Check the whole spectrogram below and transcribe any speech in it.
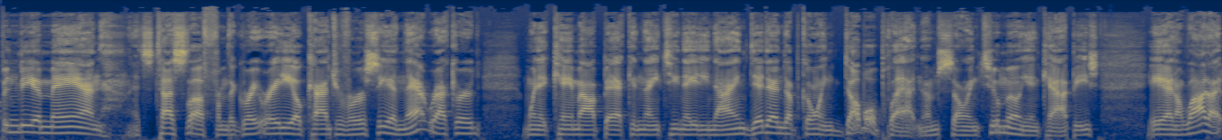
Up and Be a Man. It's Tesla from the Great Radio Controversy. And that record, when it came out back in 1989, did end up going double platinum, selling 2 million copies. And a lot of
